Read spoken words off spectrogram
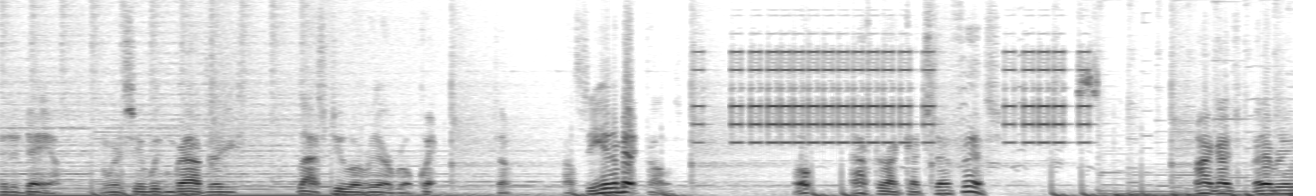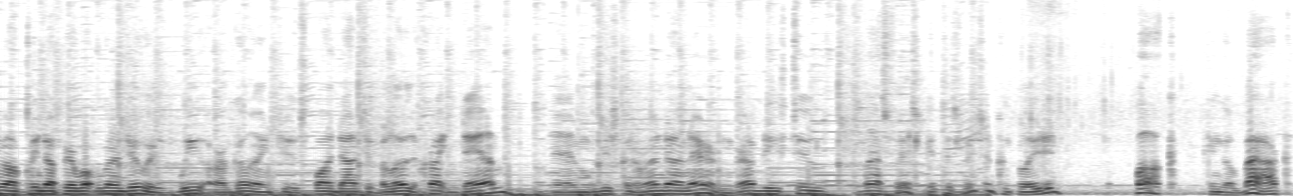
to the dam. We're gonna see if we can grab these last two over there real quick. So I'll see you in a bit, fellas. Oh, after I catch that fish. Alright guys, got everything all cleaned up here. What we're going to do is we are going to spawn down to below the Crichton Dam and we're just going to run down there and grab these two last fish, get this fishing completed. Buck can go back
